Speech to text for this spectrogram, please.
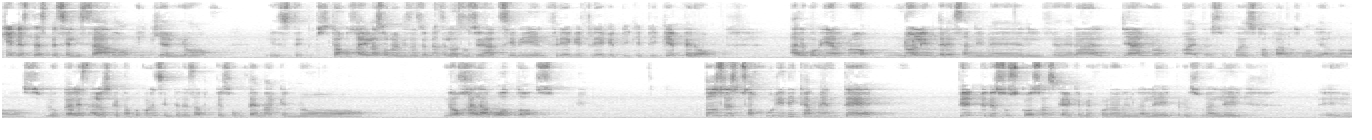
quién está especializado y quién no. Este, pues, estamos ahí las organizaciones de la sociedad civil, friegue, friegue, pique, pique, pero al gobierno no le interesa a nivel federal, ya no hay presupuesto para los gobiernos locales, a los que tampoco les interesa porque es un tema que no, no jala votos. Entonces, o sea, jurídicamente tiene sus cosas que hay que mejorar en la ley, pero es una ley eh,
